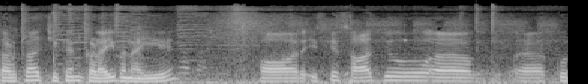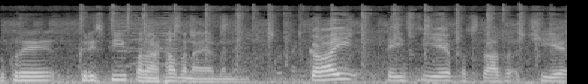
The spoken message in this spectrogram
तड़का चिकन कढ़ाई बनाई है और इसके साथ जो अ, अ, कुरकुरे क्रिस्पी पराठा बनाया मैंने। कढ़ाई टेस्टी है फ़र्स्ट क्लास अच्छी है।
